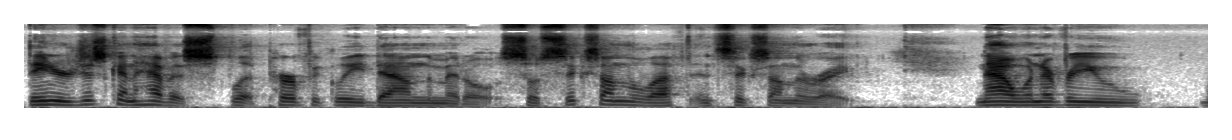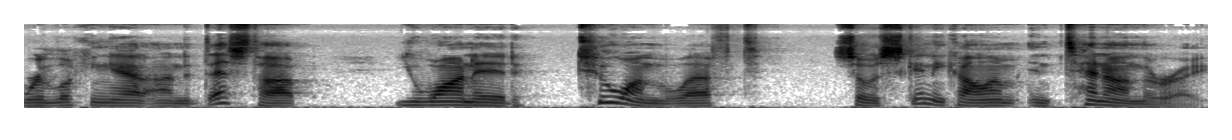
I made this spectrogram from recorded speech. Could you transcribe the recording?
then you're just going to have it split perfectly down the middle. So 6 on the left and 6 on the right. Now, whenever you were looking at on a desktop, you wanted 2 on the left, so a skinny column, and 10 on the right.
